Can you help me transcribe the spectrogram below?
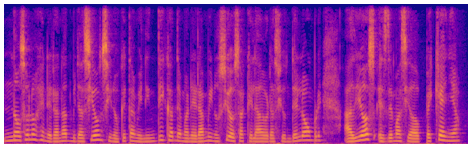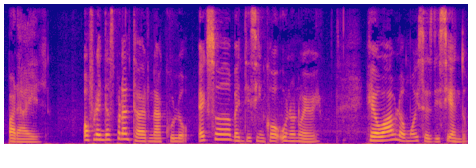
no solo generan admiración, sino que también indican de manera minuciosa que la adoración del hombre a Dios es demasiado pequeña para él. Ofrendas para el tabernáculo. Éxodo 25.1.9. Jehová habló a Moisés diciendo,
